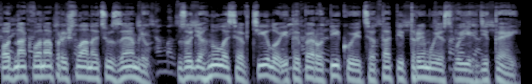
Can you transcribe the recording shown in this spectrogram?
Однак вона прийшла на цю землю, зодягнулася в тіло і тепер опікується та підтримує своїх дітей,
